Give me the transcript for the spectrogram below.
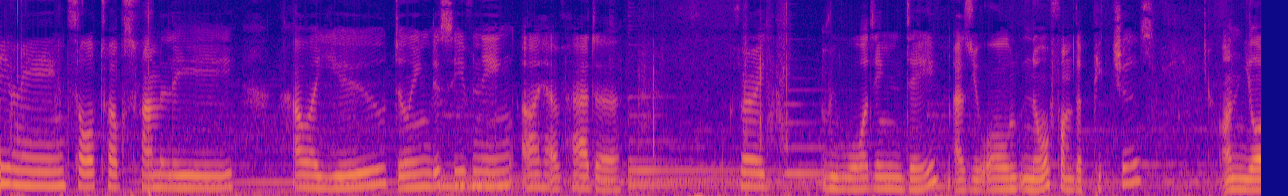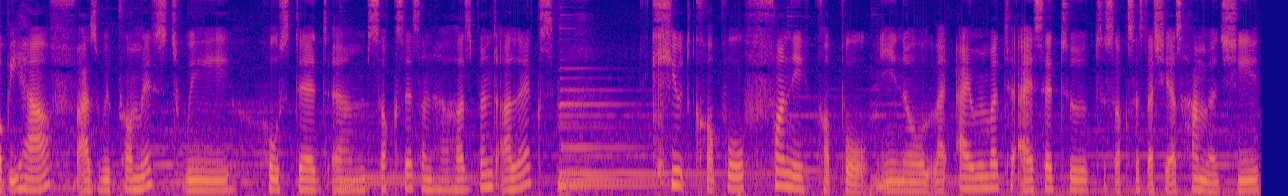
evening, Salt Talks family. How are you doing this evening? I have had a very rewarding day, as you all know from the pictures. On your behalf, as we promised, we hosted um, Success and her husband Alex cute couple, funny couple. You know, like I remember to, I said to to Success that she has hammered. She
